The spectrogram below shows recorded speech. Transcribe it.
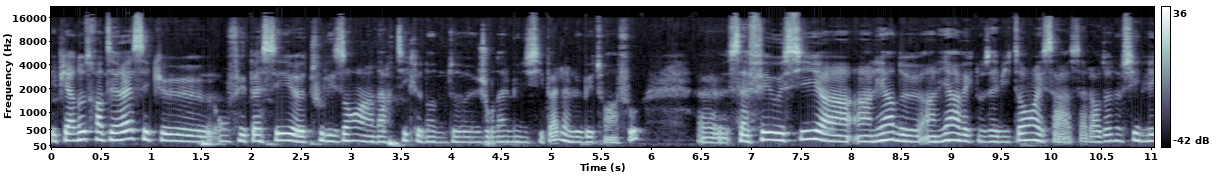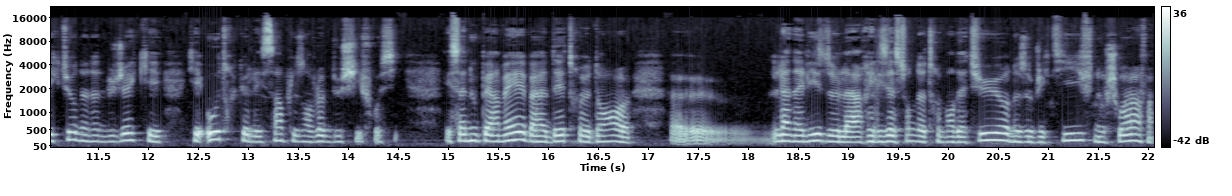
Et puis un autre intérêt, c'est que on fait passer euh, tous les ans un article dans notre journal municipal, là, le Béton Info. Euh, ça fait aussi un, un lien de, un lien avec nos habitants et ça, ça leur donne aussi une lecture de notre budget qui est, qui est autre que les simples enveloppes de chiffres aussi. Et ça nous permet bah, d'être dans euh, euh, l'analyse de la réalisation de notre mandature, nos objectifs, nos choix. Enfin,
